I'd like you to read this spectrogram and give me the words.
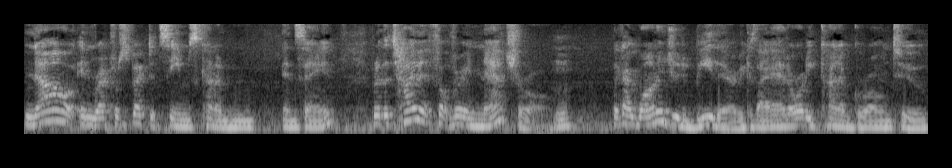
now in retrospect it seems kind of insane but at the time it felt very natural. Hmm? Like i wanted you to be there because i had already kind of grown to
